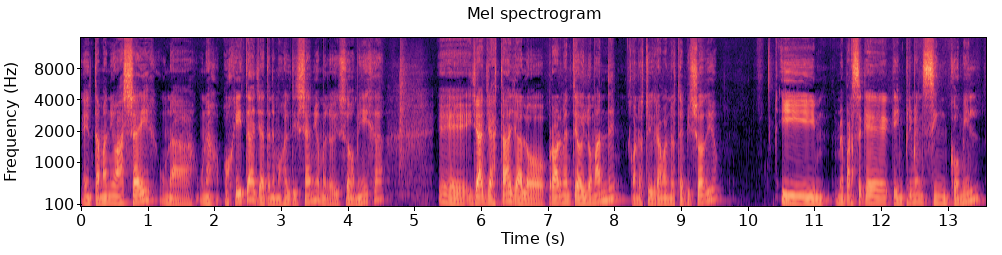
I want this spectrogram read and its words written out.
en tamaño A6, unas una hojitas, ya tenemos el diseño, me lo hizo mi hija. Eh, y ya, ya está, ya lo probablemente hoy lo mande cuando estoy grabando este episodio. Y me parece que, que imprimen 5.000.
